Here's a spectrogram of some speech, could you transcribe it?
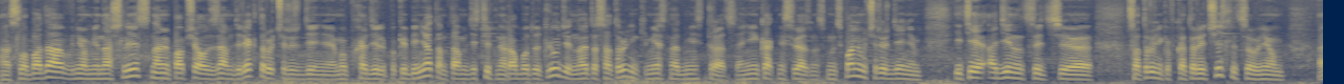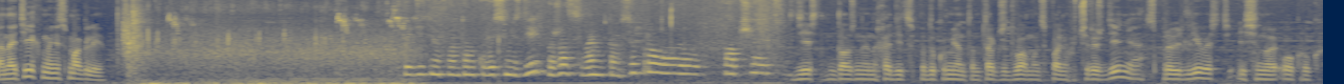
а, «Слобода» в нем не нашли. С нами пообщалась замдиректора учреждения. Мы походили по кабинетам. Там действительно работают люди, но это сотрудники местной администрации. Они никак не связаны с муниципальным учреждением. И те 11 э, сотрудников, которые числятся в нем, а, найти их мы не смогли. Придите на фантомку 89, пожалуйста, с вами там все про... пообщаются. Здесь должны находиться по документам также два муниципальных учреждения «Справедливость» и «Синой округ».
